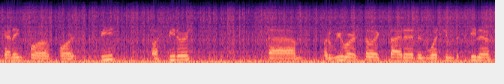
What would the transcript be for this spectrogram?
scanning for for speed or speeders, um, but we were so excited in watching the ski lift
